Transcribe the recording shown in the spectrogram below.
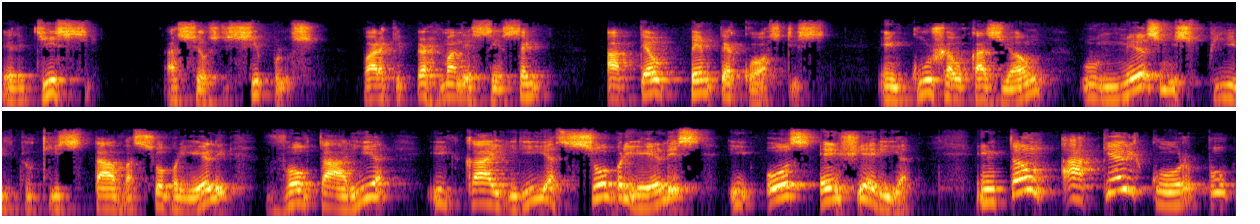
ele disse a seus discípulos para que permanecessem até o Pentecostes, em cuja ocasião o mesmo Espírito que estava sobre ele voltaria e cairia sobre eles e os encheria. Então, aquele corpo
